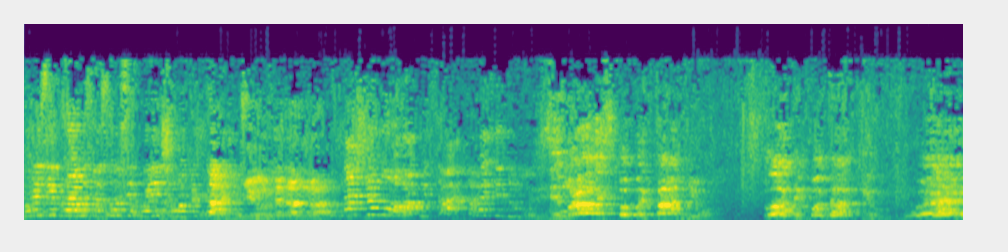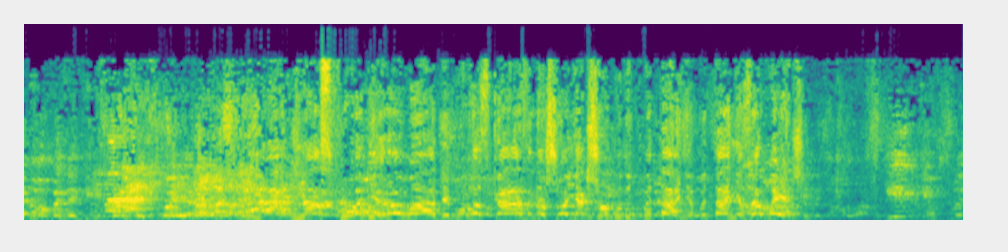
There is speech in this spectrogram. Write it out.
Ми зібралися зовсім по іншому питанню. Много? Давайте друге. Зібрались по питанню сплати податків е, Новопетаківської сільської ради. На, на сході громади було сказано, що якщо будуть питання, питання завершились. Скільки ви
